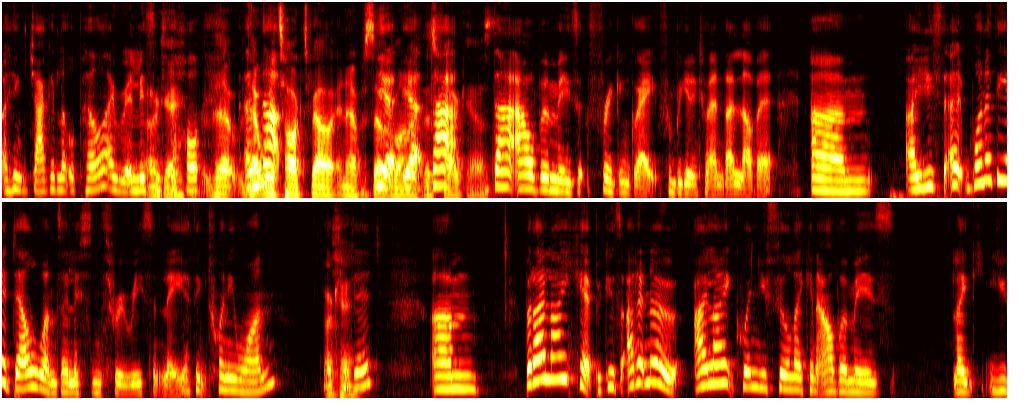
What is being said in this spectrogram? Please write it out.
I think Jagged Little Pill. I really listened to the whole. that and that, we talked about in episode yeah, one yeah, of this that, podcast. That album is friggin' great from beginning to end. I love it. Um, I used to, uh, one of the Adele ones I listened through recently. I think Twenty One. Okay. She did. Um, but I like it because I don't know. I like when you feel like an album is like you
